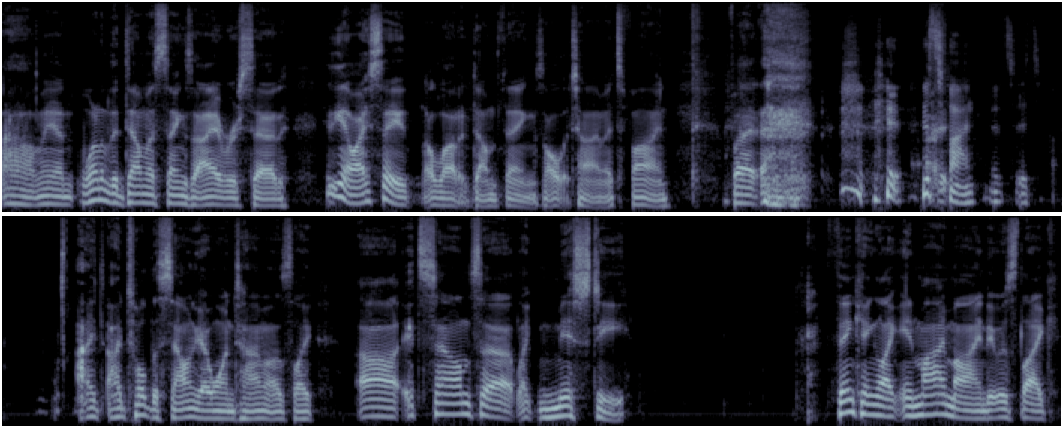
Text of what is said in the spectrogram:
oh man, one of the dumbest things I ever said. You know, I say a lot of dumb things all the time. It's fine, but it's fine. It's it's fine. I I told the sound guy one time I was like, uh, it sounds uh, like misty. Thinking like in my mind, it was like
